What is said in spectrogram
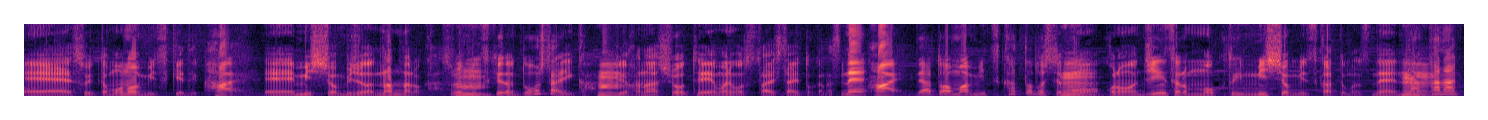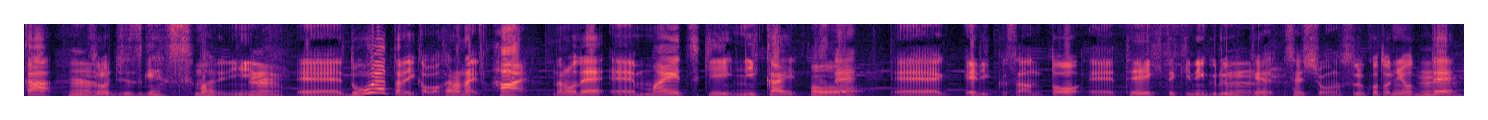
えーそういったものを見つけていく、はい。えーミッションビジョンは何なのかそれを見つけるのはどうしたらいいかっていう話をテーマにお伝えしたいとかですね、はい。であとはまあ見つかったとしても、うん。この人生の目的ミッション見つかってもですね、ん。なかなかうんそれを実現するまでに、うん。えーどうやったらいいかわからないと。はいなので、えー毎月2回ですね、えーエリックさんと、えー定期的にグループ系セッションをすることによって、うん。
